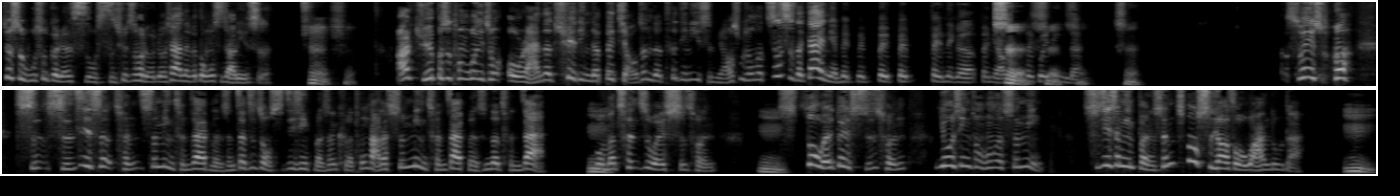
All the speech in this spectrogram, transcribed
就是无数个人死死去之后留留下那个东西叫历史，是是，而绝不是通过一种偶然的、确定的、被矫正的特定历史描述中的知识的概念被被被被被那个被描述被规定的。是是是，所以说，实实际生存生命存在本身，在这种实际性本身可通达的生命存在本身的存在，嗯我们称之为实存。嗯作为对实存忧心忡忡的生命，实际生命本身就是要走弯路的。嗯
